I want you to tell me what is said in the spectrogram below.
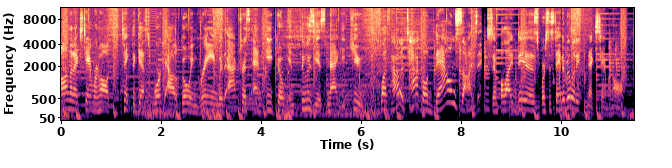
On the next Tamron Hall, take the guesswork out of going green with actress and eco-enthusiast Maggie Q. Plus, how to tackle downsizing. Simple ideas for sustainability next Tamron Hall.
